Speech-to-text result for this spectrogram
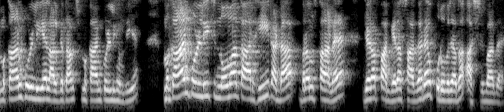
ਮਕਾਨ ਕੁੰਡਲੀ ਹੈ ਲਾਲ ਕਿਤਾਬ ਚ ਮਕਾਨ ਕੁੰਡਲੀ ਹੁੰਦੀ ਹੈ। ਮਕਾਨ ਕੁੰਡਲੀ ਚ ਨੌਵਾਂ ਘਰ ਹੀ ਤੁਹਾਡਾ ਬ੍ਰਹਮਸਥਾਨ ਹੈ ਜਿਹੜਾ ਭਾਗੇ ਦਾ ਸਾਗਰ ਹੈ ਉਹ ਪੂਰਵਜਾਂ ਦਾ ਆਸ਼ੀਰਵਾਦ ਹੈ।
